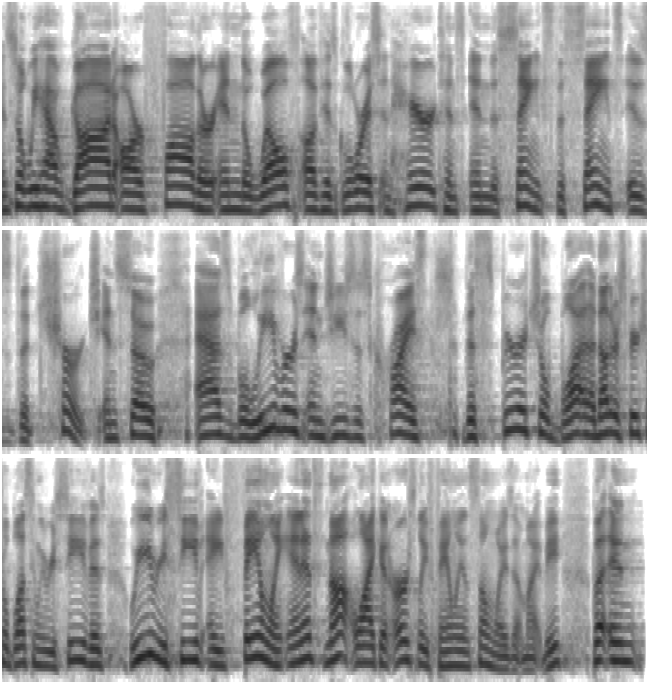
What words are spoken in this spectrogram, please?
And so we have God our Father and the wealth of his glorious inheritance in the saints. The saints is the church. And so as believers in Jesus Christ, the spiritual ble- another spiritual blessing we receive is we receive a family and it's not like an earthly family in some ways it might be, but in,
